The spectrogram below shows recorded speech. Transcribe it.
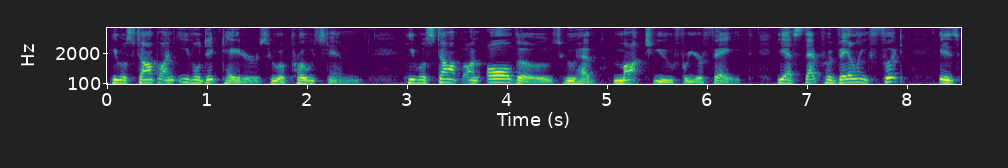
He will stomp on evil dictators who opposed him. He will stomp on all those who have mocked you for your faith. Yes, that prevailing foot is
